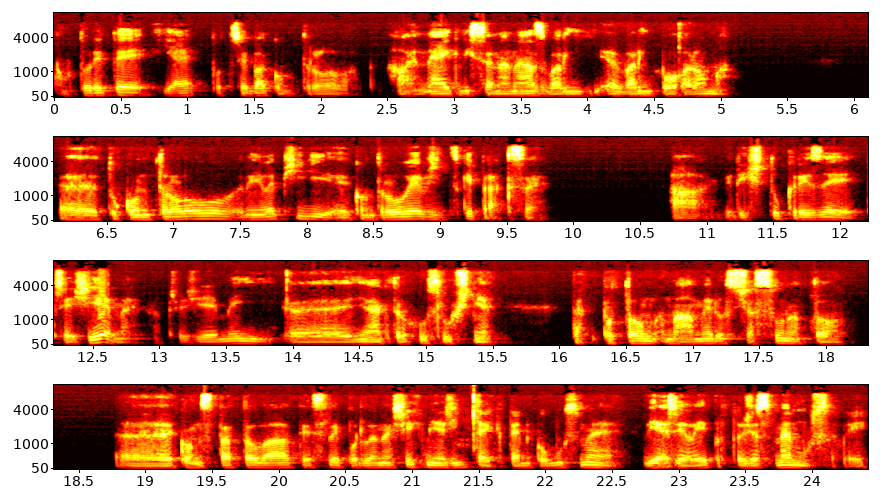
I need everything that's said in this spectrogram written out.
Autority je potřeba kontrolovat, ale ne, když se na nás valí, eh, valí pohroma. E, tu kontrolu, nejlepší kontrolu je vždycky praxe. A když tu krizi přežijeme, a přežijeme ji e, nějak trochu slušně, tak potom máme dost času na to, Eh, konstatovat, jestli podle našich měřítek ten, komu jsme věřili, protože jsme museli,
